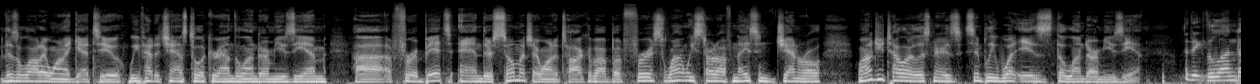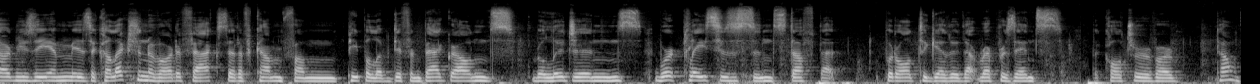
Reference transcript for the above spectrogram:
there's a lot I want to get to. We've had a chance to look around the Lundar Museum uh, for a bit, and there's so much I want to talk about. But first, why don't we start off nice and general? Why don't you tell our listeners simply what is the Lundar Museum? I think the Lundar Museum is a collection of artifacts that have come from people of different backgrounds, religions, workplaces, and stuff that put all together that represents the culture of our town.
